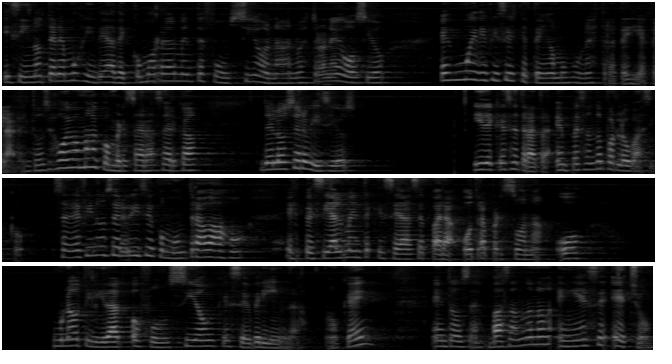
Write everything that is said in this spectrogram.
Y si no tenemos idea de cómo realmente funciona nuestro negocio, es muy difícil que tengamos una estrategia clara. Entonces hoy vamos a conversar acerca de los servicios y de qué se trata, empezando por lo básico. Se define un servicio como un trabajo especialmente que se hace para otra persona o una utilidad o función que se brinda, ¿ok? Entonces, basándonos en ese hecho,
